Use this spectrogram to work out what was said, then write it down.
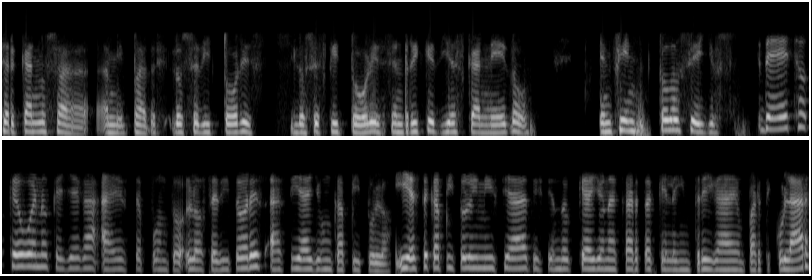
cercanos a, a mi padre, los editores, y los escritores, Enrique Díaz Canedo, en fin, todos ellos. De hecho, qué bueno que llega a este punto. Los editores, así hay un capítulo. Y este capítulo inicia diciendo que hay una carta que le intriga en particular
